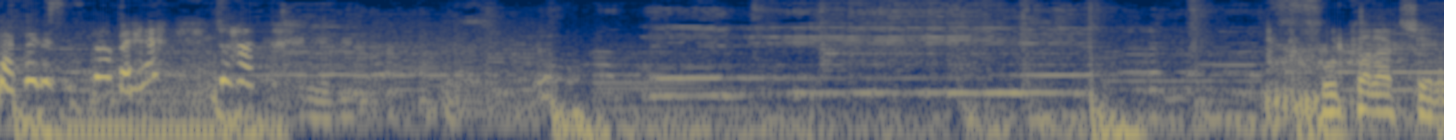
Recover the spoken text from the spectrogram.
ডাক্তার কাছে হবে, হ্যাঁ? হাত। ফুড কালার ছিল।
